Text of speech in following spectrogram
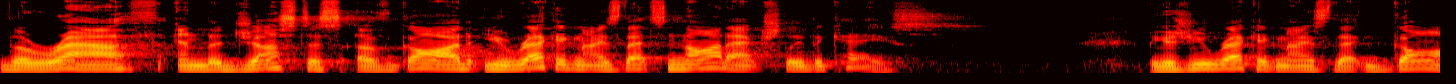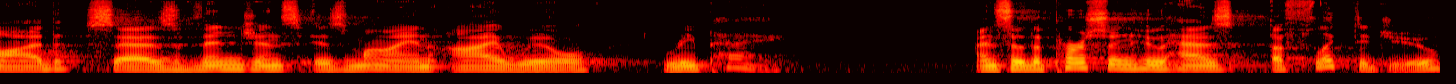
the wrath and the justice of God, you recognize that's not actually the case. Because you recognize that God says, Vengeance is mine, I will repay. And so the person who has afflicted you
